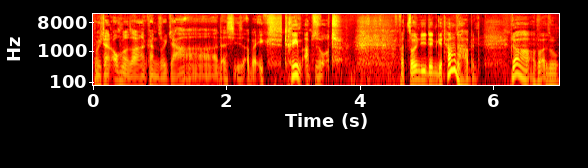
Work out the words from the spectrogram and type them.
Wo ich dann auch nur sagen kann, so ja, das ist aber extrem absurd. Was sollen die denn getan haben? Ja, aber also,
